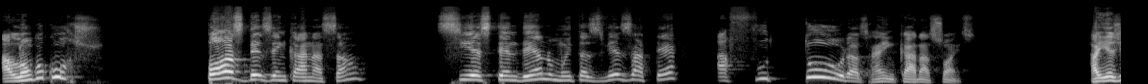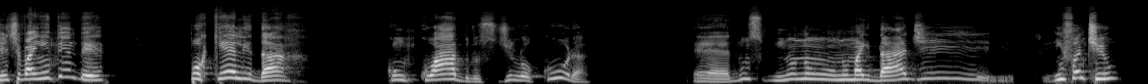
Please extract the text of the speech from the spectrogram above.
a longo curso. Pós-desencarnação, se estendendo muitas vezes até a futuras reencarnações. Aí a gente vai entender por que lidar com quadros de loucura é, num, num, numa idade infantil.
